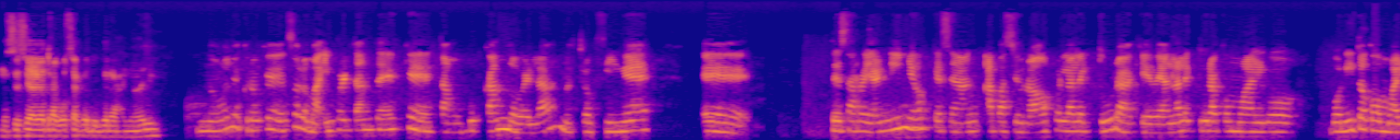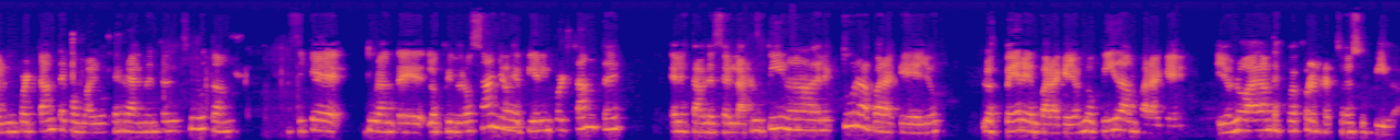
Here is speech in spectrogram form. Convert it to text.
No sé si hay otra cosa que tú quieras añadir. No, yo creo que eso, lo más importante es que estamos buscando, ¿verdad? Nuestro fin es eh, desarrollar niños que sean apasionados por la lectura, que vean la lectura como algo bonito, como algo importante, como algo que realmente disfrutan. Así que durante los primeros años es bien importante el establecer la rutina de lectura para que ellos lo esperen, para que ellos lo pidan, para que ellos lo hagan después por el resto de sus vidas.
